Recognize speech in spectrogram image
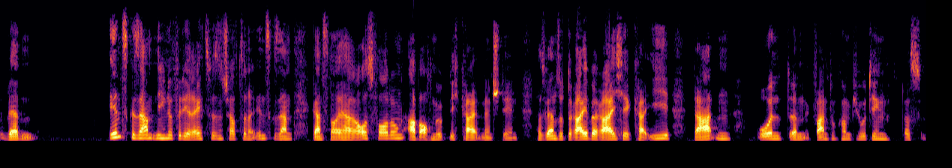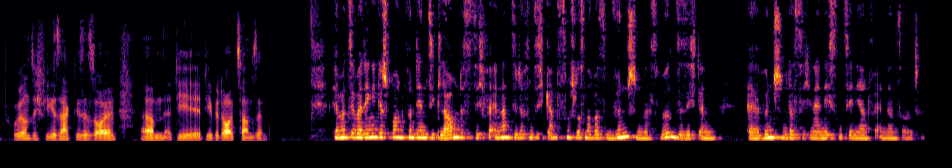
werden insgesamt nicht nur für die Rechtswissenschaft, sondern insgesamt ganz neue Herausforderungen, aber auch Möglichkeiten entstehen. Das wären so drei Bereiche KI, Daten und ähm, Quantum Computing. Das berühren sich, wie gesagt, diese Säulen, ähm, die, die bedeutsam sind. Wir haben jetzt über Dinge gesprochen, von denen Sie glauben, dass sie sich verändern. Sie dürfen sich ganz zum Schluss noch was wünschen. Was würden Sie sich denn äh, wünschen, dass sich in den nächsten zehn Jahren verändern sollte?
